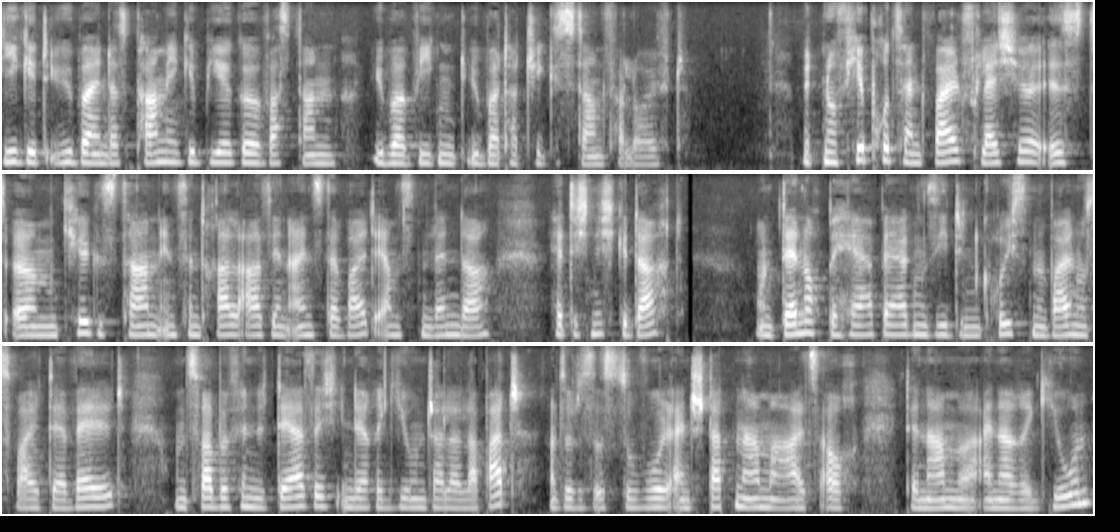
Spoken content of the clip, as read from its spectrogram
die geht über in das Pamir-Gebirge, was dann überwiegend über Tadschikistan verläuft. Mit nur 4% Waldfläche ist ähm, Kirgistan in Zentralasien eines der waldärmsten Länder, hätte ich nicht gedacht. Und dennoch beherbergen sie den größten Walnusswald der Welt. Und zwar befindet der sich in der Region Jalalabad. Also das ist sowohl ein Stadtname als auch der Name einer Region.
